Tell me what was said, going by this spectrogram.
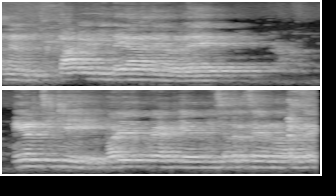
அண்ணன் காடேரி தயாராஜன் அவர்களே நிகழ்ச்சிக்கு வரவேற்புரையாற்றிய பி சந்திரசேகரன் அவர்களே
